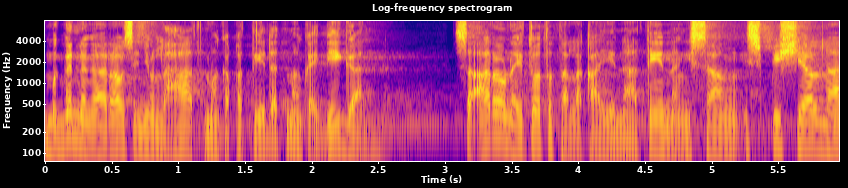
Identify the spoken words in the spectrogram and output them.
Magandang araw sa inyong lahat mga kapatid at mga kaibigan. Sa araw na ito tatalakayin natin ang isang espesyal na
